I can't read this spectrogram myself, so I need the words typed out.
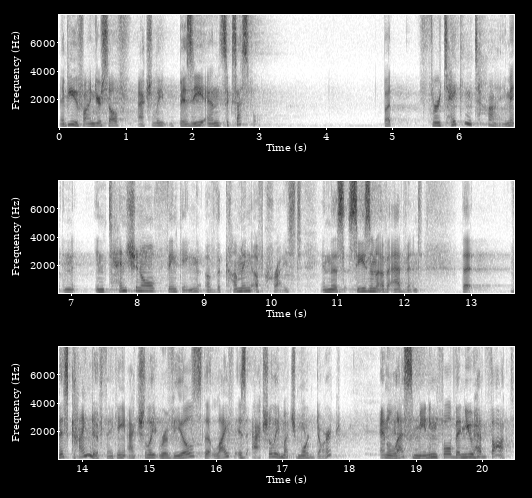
Maybe you find yourself actually busy and successful. But through taking time in intentional thinking of the coming of Christ in this season of Advent that this kind of thinking actually reveals that life is actually much more dark and less meaningful than you had thought.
